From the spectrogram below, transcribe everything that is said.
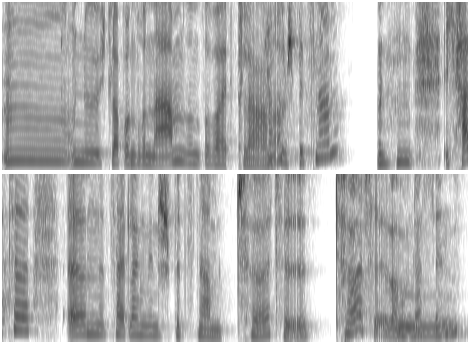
Mm, nö, ich glaube, unsere Namen sind soweit klar. Hast du Ne? einen Spitznamen? Ich hatte ähm, eine Zeit lang den Spitznamen Turtle. Turtle. Warum das denn?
